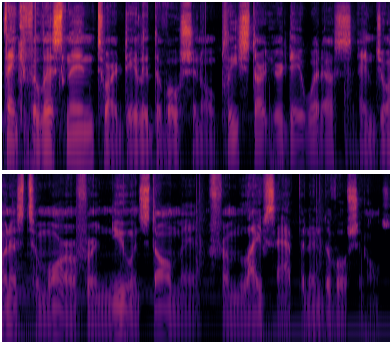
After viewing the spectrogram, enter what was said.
Thank you for listening to our daily devotional. Please start your day with us and join us tomorrow for a new installment from Life's Happening Devotionals.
